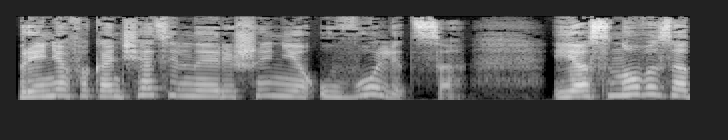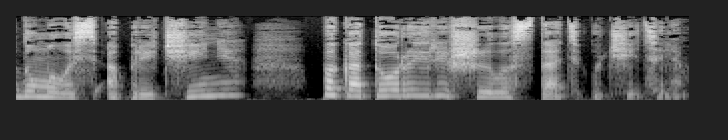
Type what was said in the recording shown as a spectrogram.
приняв окончательное решение уволиться, я снова задумалась о причине, по которой решила стать учителем.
